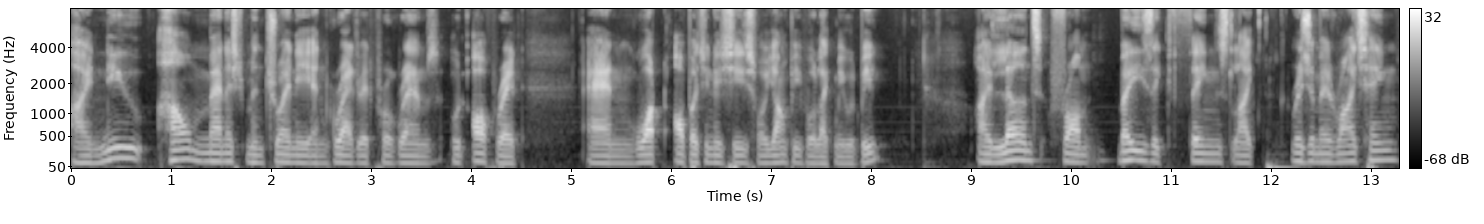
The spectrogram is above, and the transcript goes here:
I knew how management trainee and graduate programs would operate and what opportunities for young people like me would be. I learned from basic things like resume writing,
